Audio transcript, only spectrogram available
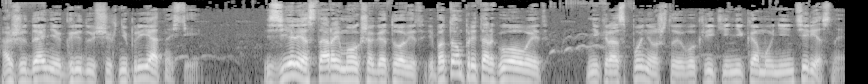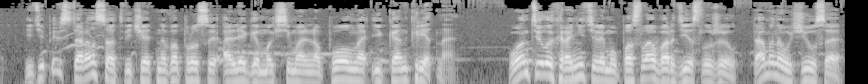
ожидания грядущих неприятностей. Зелье старый Мокша готовит и потом приторговывает. Некрас понял, что его крики никому не интересны, и теперь старался отвечать на вопросы Олега максимально полно и конкретно – он телохранителем у посла в Орде служил, там и научился.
